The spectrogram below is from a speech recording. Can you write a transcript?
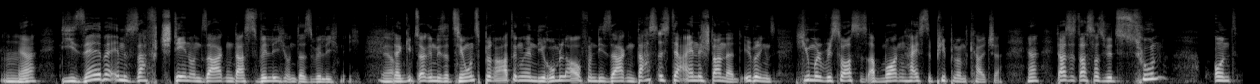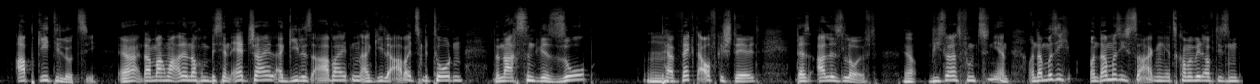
Mhm. ja, die selber im Saft stehen und sagen, das will ich und das will ich nicht. Ja. Dann gibt es Organisationsberatungen, die rumlaufen, die sagen, das ist der eine Standard. Übrigens, Human Resources, ab morgen heißt es People and Culture. Ja, das ist das, was wir tun und ab geht die Luzi. Ja, da machen wir alle noch ein bisschen Agile, agiles Arbeiten, agile Arbeitsmethoden. Danach sind wir so Mhm. perfekt aufgestellt, dass alles läuft. Ja. Wie soll das funktionieren? Und da muss ich, und da muss ich sagen, jetzt kommen wir wieder auf diesen,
